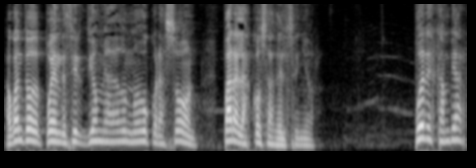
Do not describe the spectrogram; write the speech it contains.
¿A cuánto pueden decir, Dios me ha dado un nuevo corazón para las cosas del Señor? Puedes cambiar.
